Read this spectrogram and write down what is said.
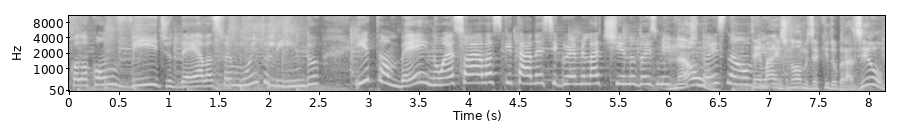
colocou um vídeo delas, foi muito lindo. E também não é só elas que tá nesse Grammy Latino 2022 não, Tem viu? mais nomes aqui do Brasil?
